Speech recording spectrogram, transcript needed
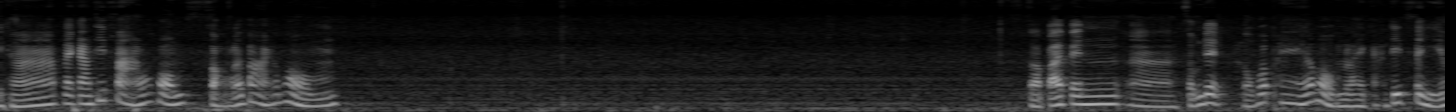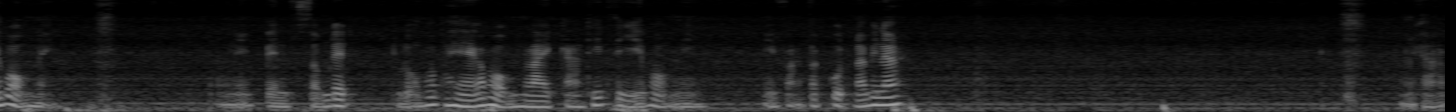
นี่ครับรายการที่สามครับผมสองร้อยบาทครับผมต่อไปเป็นอ่าสมเด็จหลวงพ่อแพรครับผมรายการที่สี่ครับผมนี่อันนี้เป็นสมเด็จหลวงพ่อแพรครับผมรายการที่สี่ครับผมนี่มีฝั่งตะกุดนะพี่นะนะครับ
